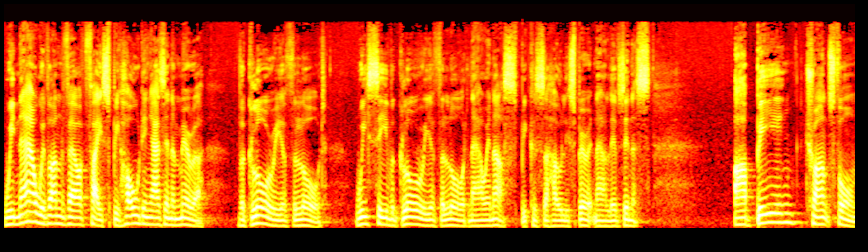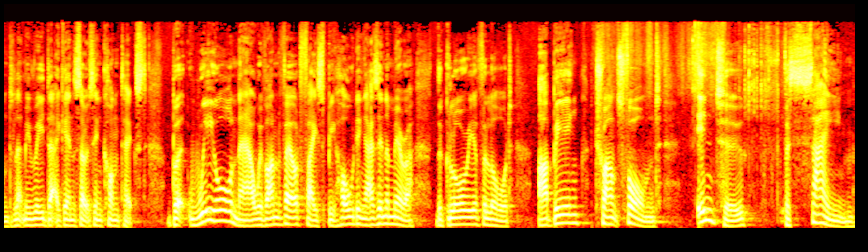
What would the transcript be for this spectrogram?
We now, with unveiled face, beholding as in a mirror the glory of the Lord, we see the glory of the Lord now in us because the Holy Spirit now lives in us. Are being transformed. Let me read that again so it's in context. But we all now, with unveiled face, beholding as in a mirror the glory of the Lord, are being transformed into the same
